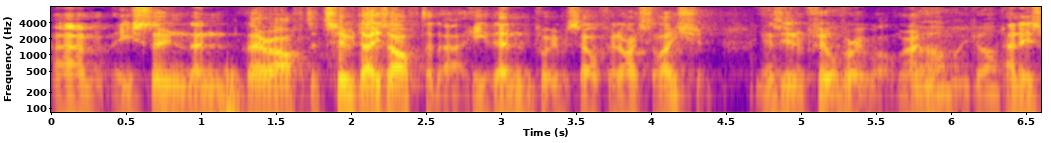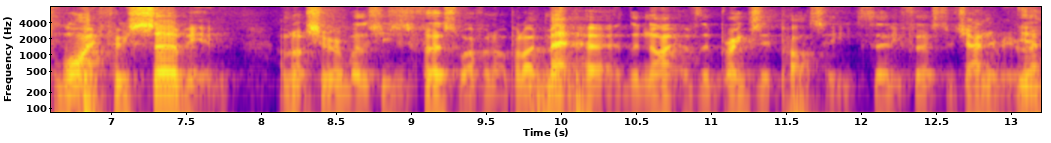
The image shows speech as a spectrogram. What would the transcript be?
Um, he soon then thereafter, two days after that, he then put himself in isolation because he didn't feel very well, right? Oh, my God. And his wife, who's Serbian. I'm not sure whether she's his first wife or not, but I met her the night of the Brexit party, 31st of January, right? Yeah.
